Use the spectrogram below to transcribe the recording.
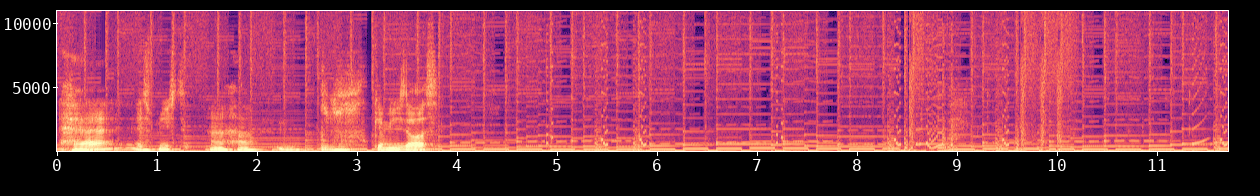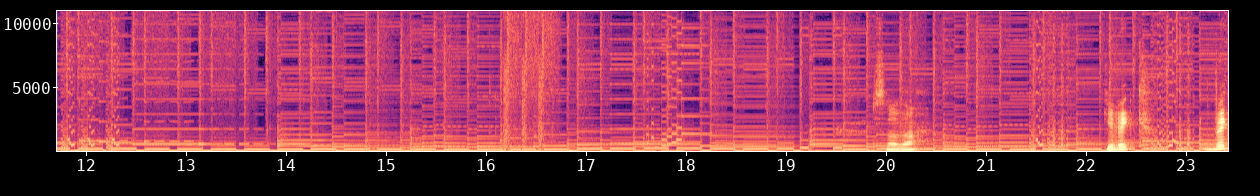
Hä? Es bin nicht... Aha. Kenn mich nicht aus. So, da. Geh weg. Weg,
